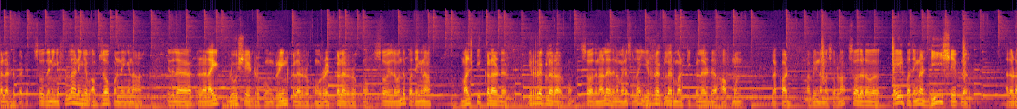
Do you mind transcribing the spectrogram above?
coloured pattern so இதை நீங்கள் ஃபுல்லாக நீங்கள் அப்சர்வ் பண்ணிங்கன்னா இதில் லைட் ப்ளூ ஷேட் இருக்கும் க்ரீன் கலர் இருக்கும் ரெட் கலர் இருக்கும். ஸோ இதில் வந்து பார்த்திங்கன்னா மல்டி கலர்டு இருக்கும் இர்ரெகுலராக இருக்கும். ஸோ அதனால் இதை நம்ம என்ன சொல்லலாம்? Irregular multi coloured half moon plakat அப்படின்னு நம்ம சொல்லலாம். ஸோ அதோட டெயில் பார்த்திங்கன்னா டி ஷேப்பில் இருக்கும். அதோட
